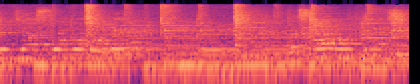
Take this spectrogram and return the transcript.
even just for a moment. That's all that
